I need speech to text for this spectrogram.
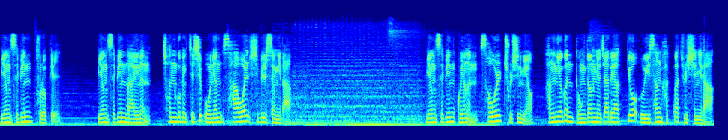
명세빈 프로필 명세빈 나이는 1975년 4월 10일 생이다. 명세빈 고향은 서울 출신이며 학력은 동덕여자대학교 의상학과 출신이다.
